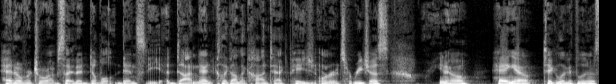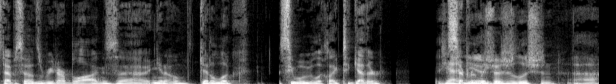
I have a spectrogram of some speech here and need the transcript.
head over to our website at double doubledensity.net, click on the contact page in order to reach us. Or, you know, hang out, take a look at the latest episodes, read our blogs, uh, you know, get a look, see what we look like together yeah, separately. New Year's resolution. Uh,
